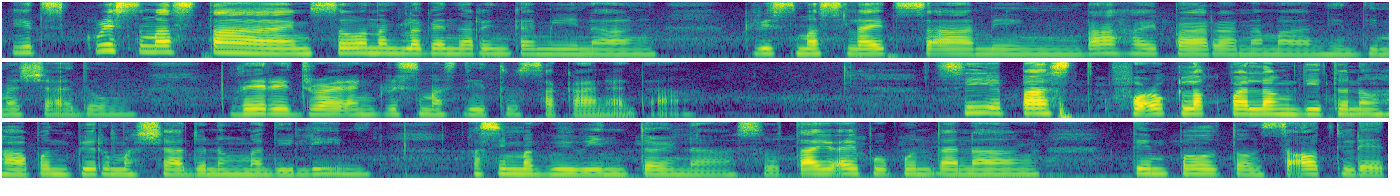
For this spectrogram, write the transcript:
It's Christmas time. So, naglagay na rin kami ng Christmas lights sa aming bahay para naman hindi masyadong very dry ang Christmas dito sa Canada. See, past 4 o'clock pa lang dito ng hapon pero masyado ng madilim kasi magwi-winter na. So, tayo ay pupunta ng Templeton sa outlet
